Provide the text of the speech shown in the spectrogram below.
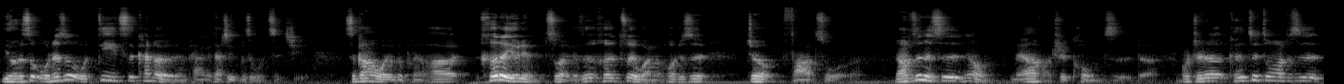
有的时候我那时候我第一次看到有人 panic attack，其实不是我自己，是刚刚我有个朋友他喝的有点醉，可是喝醉完了后就是就发作了，然后真的是那种没办法去控制的。我觉得，可是最重要就是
